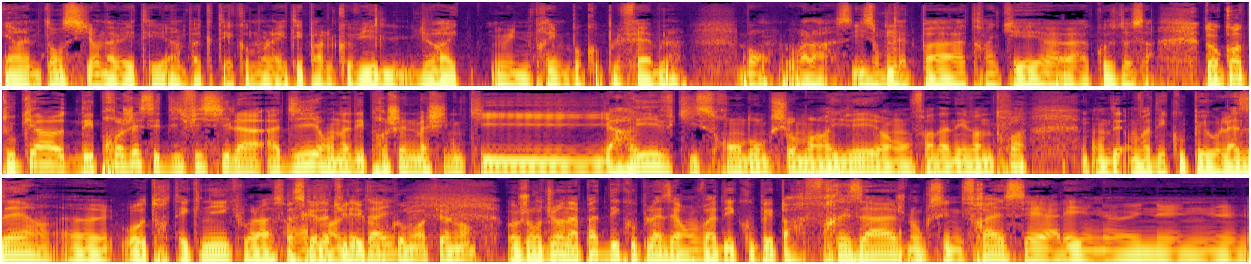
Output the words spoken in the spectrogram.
Et en même temps, si on avait été impacté comme on l'a été par le Covid, il y aurait eu une prime beaucoup plus faible. Bon, voilà, ils ont Mm. peut-être pas trinqué euh, à cause de ça. Donc en tout cas, des projets, c'est difficile à, à dire. On a des prochaines machines qui arrivent, qui seront donc sûrement arrivées en fin d'année 23. on, va découper au laser, euh, autre technique, voilà. Parce que là, tu découpes comment actuellement? Aujourd'hui, on n'a pas de découpe laser. On va découper par fraisage. Donc, c'est une fraise, c'est aller une, une, une,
